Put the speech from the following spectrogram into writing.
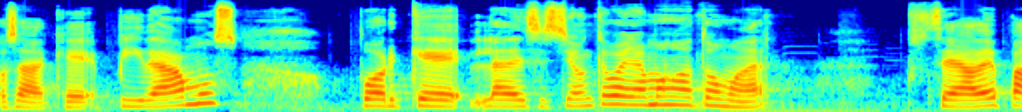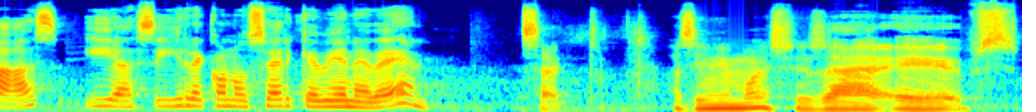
O sea, que pidamos porque la decisión que vayamos a tomar sea de paz y así reconocer que viene de Él. Exacto. Así mismo es. O sea, eh, pues,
